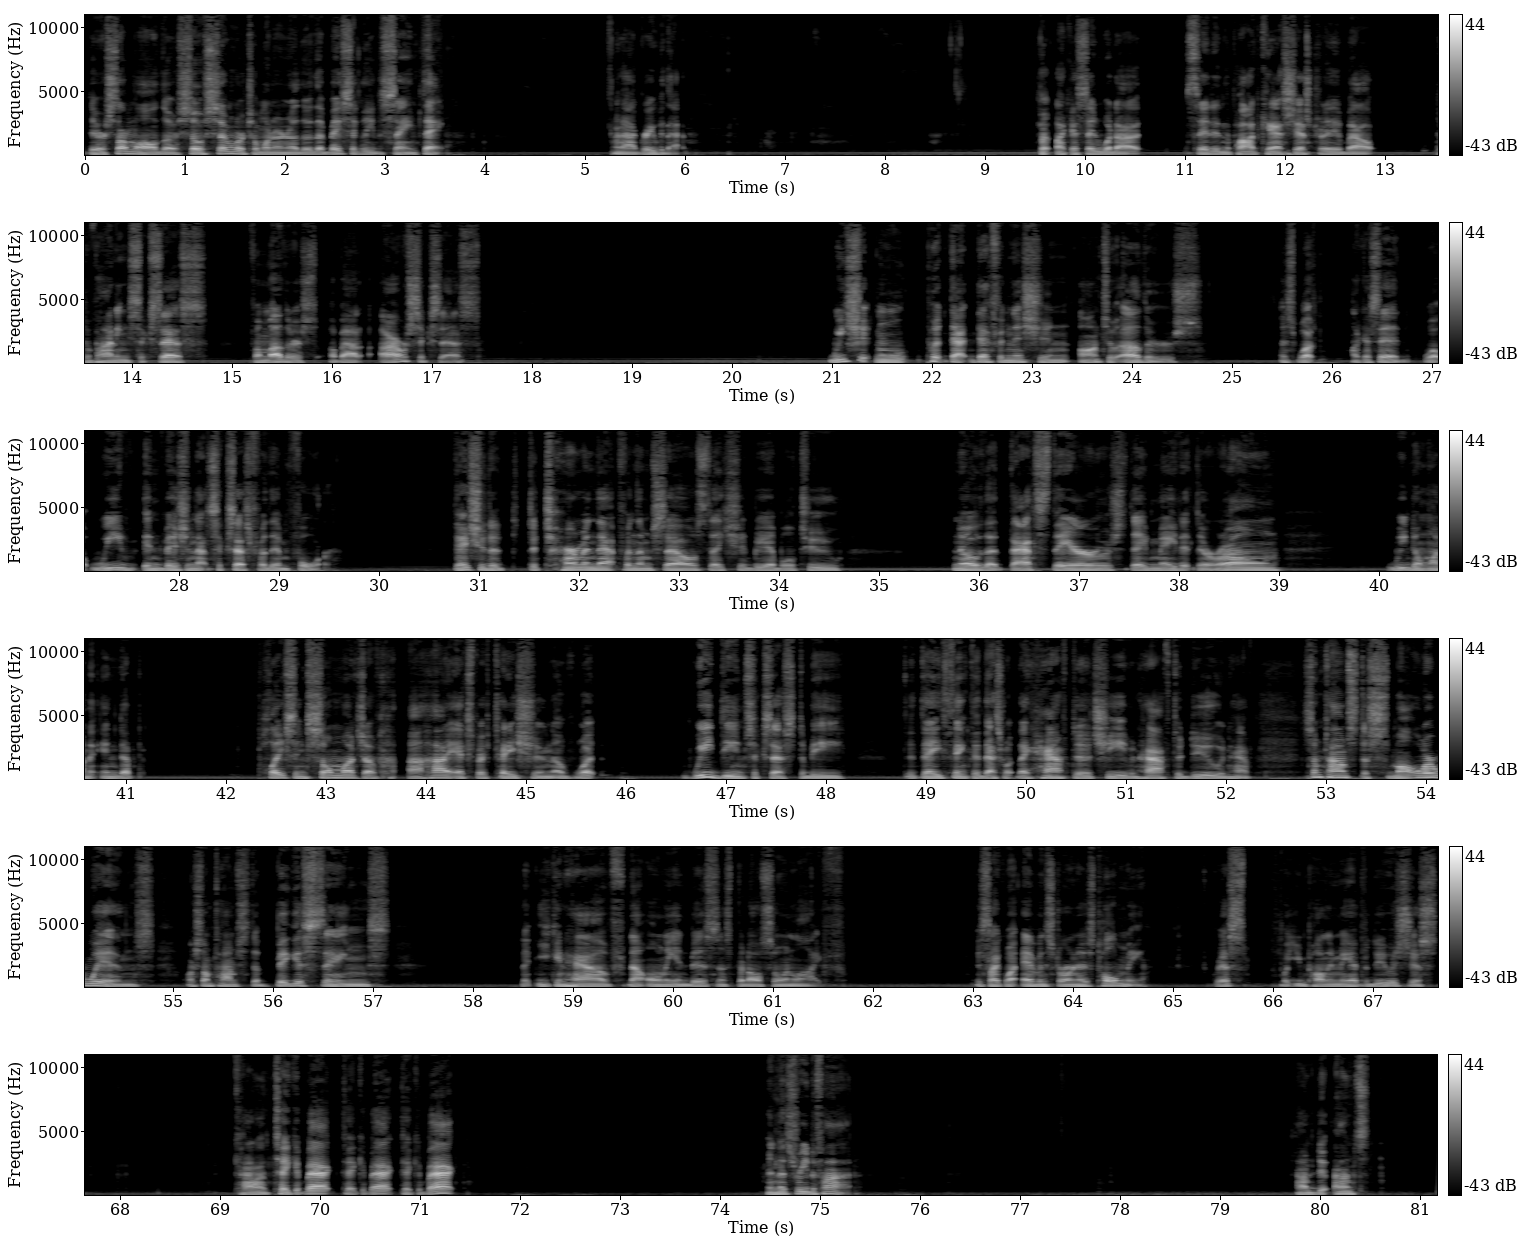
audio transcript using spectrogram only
there are some laws that are so similar to one another that basically the same thing. And I agree with that. But like I said, what I said in the podcast yesterday about defining success from others about our success, we shouldn't put that definition onto others It's what, like I said, what we envision that success for them for they should determine that for themselves. They should be able to know that that's theirs. They made it their own. We don't want to end up placing so much of a high expectation of what we deem success to be that they think that that's what they have to achieve and have to do and have sometimes the smaller wins or sometimes the biggest things that you can have not only in business but also in life. It's like what Evan Stern has told me. Chris, what you probably may have to do is just kind of take it back, take it back, take it back, and let's redefine. I'm do, I'm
